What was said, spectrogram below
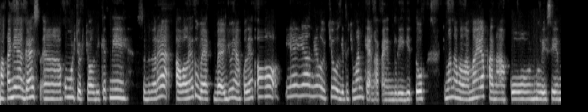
makanya guys uh, aku mau curcol dikit nih. Sebenarnya awalnya tuh banyak baju yang aku lihat oh iya iya ini lucu gitu. Cuman kayak nggak pengen beli gitu. Cuman lama-lama ya karena aku nulisin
